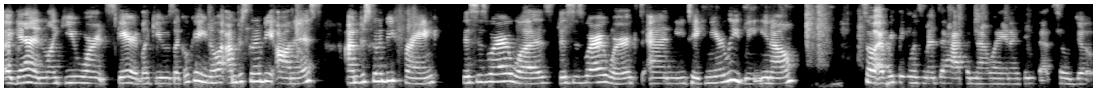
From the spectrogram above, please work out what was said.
again, like you weren't scared. Like you was like, okay, you know what? I'm just gonna be honest. I'm just gonna be frank. This is where I was. This is where I worked, and you take me or leave me. You know. So everything was meant to happen that way, and I think that's so dope.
